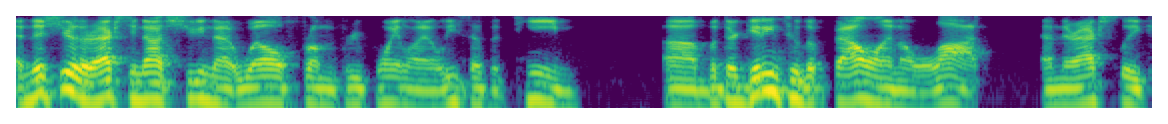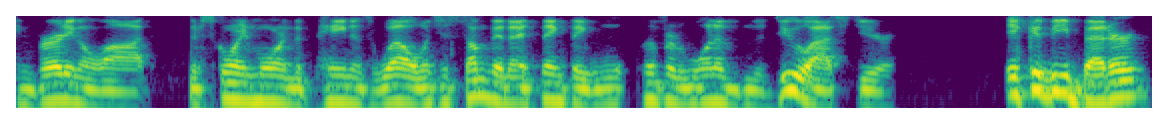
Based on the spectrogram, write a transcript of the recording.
And this year they're actually not shooting that well from three point line, at least as a team. Um, but they're getting to the foul line a lot, and they're actually converting a lot. They're scoring more in the paint as well, which is something I think they Clifford wanted them to do last year. It could be better.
